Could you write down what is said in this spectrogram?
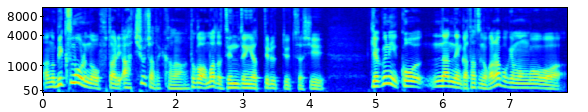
あのビッグスモールの2人あチロちゃんだけかな？とかはまだ全然やってるって言ってたし逆にこう何年か経つのかなポケモン GO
